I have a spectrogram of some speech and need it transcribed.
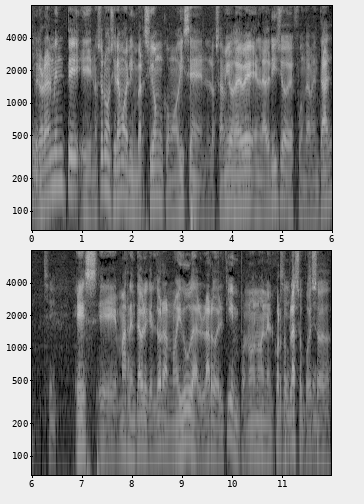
pero realmente eh, nosotros consideramos que la inversión, como dicen los amigos de EBE, en ladrillo es fundamental. Sí es eh, más rentable que el dólar, no hay duda, a lo largo del tiempo, no, no en el corto plazo, pues eso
